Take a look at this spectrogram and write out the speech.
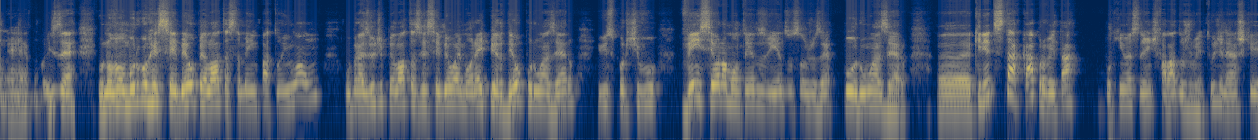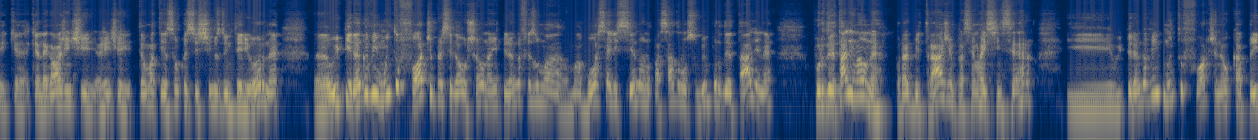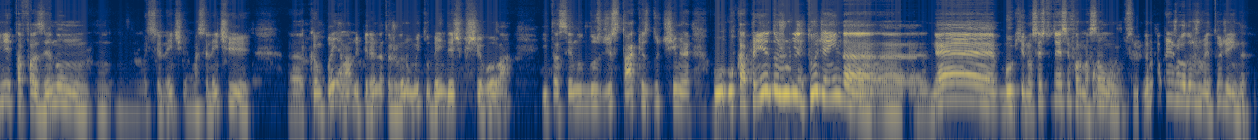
É, pois é. O Novo Hamburgo recebeu o Pelotas, também empatou em 1 a 1. O Brasil de Pelotas recebeu o Aimoré e perdeu por 1 a 0 e o Esportivo venceu na Montanha dos Vinhedos do São José por 1 a 0. Uh, queria destacar, aproveitar pouquinho antes da gente falar do Juventude, né? Acho que, que, é, que é legal a gente, a gente ter uma atenção com esses times do interior, né? Uh, o Ipiranga vem muito forte para esse gauchão, né? O Ipiranga fez uma, uma boa Série C no ano passado, não subiu por detalhe, né? Por detalhe não, né? Por arbitragem, para ser mais sincero. E o Ipiranga vem muito forte, né? O Caprini está fazendo um, um, um, excelente, uma excelente uh, campanha lá no Ipiranga, tá jogando muito bem desde que chegou lá e tá sendo um dos destaques do time, né? O, o Caprini é do Juventude ainda, uh, né, Buki? Não sei se tu tem essa informação. Se não me engano, o Caprini é jogador do Juventude ainda.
